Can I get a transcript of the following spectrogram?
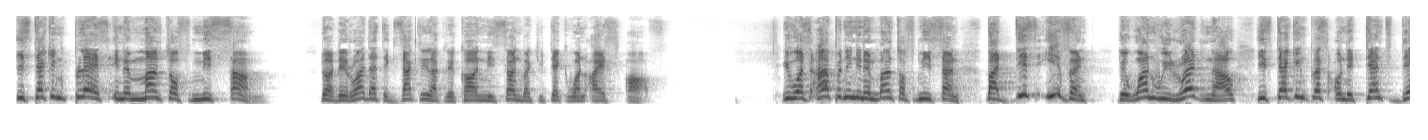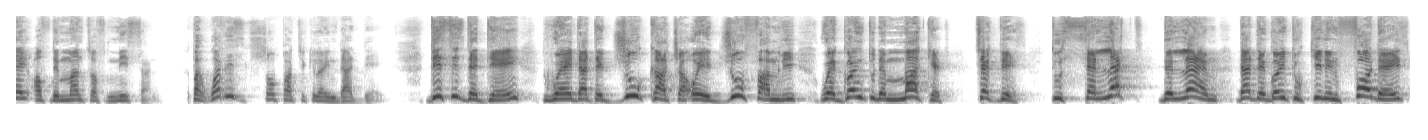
is taking place in the month of Nisan. No, they write that exactly like they call Nisan, but you take one eyes off. It was happening in the month of Nisan. But this event, the one we read now, is taking place on the 10th day of the month of Nisan. But what is so particular in that day? This is the day where that a Jew culture or a Jew family were going to the market, check this, to select the lamb that they're going to kill in four days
